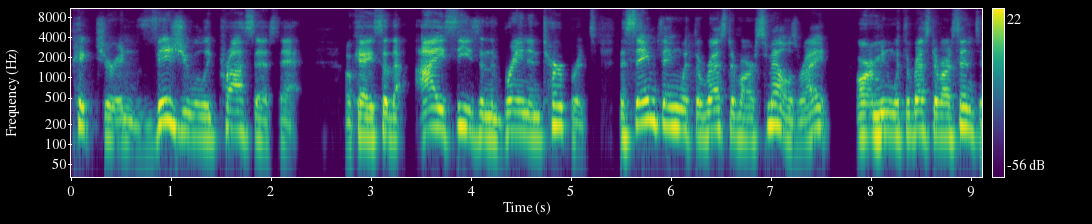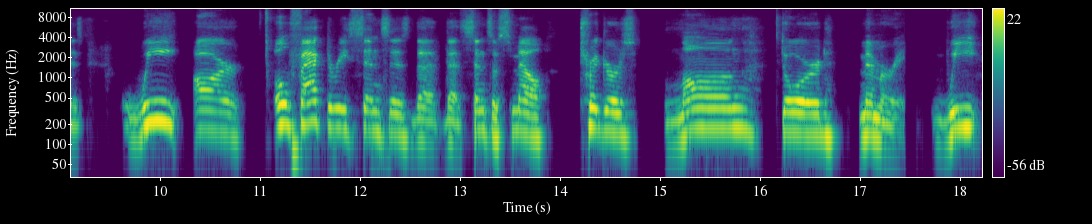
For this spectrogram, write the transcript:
picture and visually process that. Okay, so the eye sees and the brain interprets. The same thing with the rest of our smells, right? Or I mean, with the rest of our senses. We are olfactory senses, the, the sense of smell triggers long stored memory. We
